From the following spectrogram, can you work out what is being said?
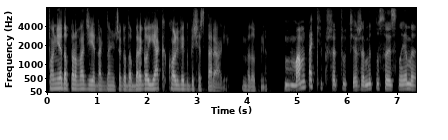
to nie doprowadzi jednak do niczego dobrego, jakkolwiek by się starali, według mnie. Mam takie przeczucie, że my tu sobie snujemy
